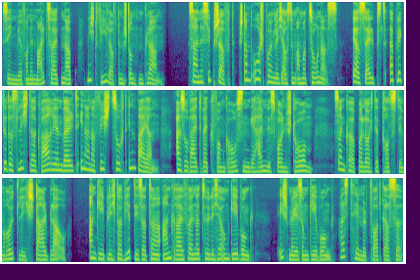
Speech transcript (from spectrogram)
sehen wir von den Mahlzeiten ab, nicht viel auf dem Stundenplan. Seine Sippschaft stammt ursprünglich aus dem Amazonas. Er selbst erblickte das Licht der Aquarienwelt in einer Fischzucht in Bayern, also weit weg vom großen, geheimnisvollen Strom. Sein Körper leuchtet trotzdem rötlich stahlblau. Angeblich verwirrt dieser Teint Angreifer in natürlicher Umgebung. Ishmaels Umgebung heißt Himmelpfortgasse.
